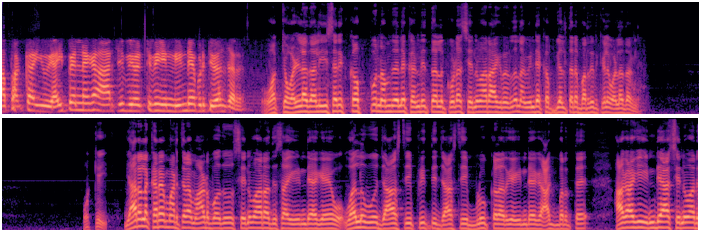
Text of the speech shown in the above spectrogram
ಆ ಪಕ್ಕ ಇವು ಐ ಪಿ ಎಲ್ನಾಗ ಆರ್ ಸಿ ಬಿ ಹೇಳ್ತೀವಿ ಇನ್ನು ಇಂಡಿಯಾ ಬಿಡ್ತೀವಿ ಅಂತ ಸರ್ ಓಕೆ ಒಳ್ಳೇದಾಗಲಿ. ಈ ಸರಿ ಕಪ್ಪು ನಮ್ದೇನೆ ಖಂಡಿತ ಅಲ್ಲಿ ಕೂಡ ಶನಿವಾರ ಆಗಿರೋದ್ರಿಂದ ನಾವು ಇಂಡಿಯಾ ಕಪ್ ಗೆಲ್ತಾರೆ ಬರ್ದಿದ್ದು ಕೇಳಿ ಒಳ್ಳೇದಾಗಲಿ. ಓಕೆ ಯಾರೆಲ್ಲ ಕರೆ ಮಾಡ್ತೀರಾ ಮಾಡ್ಬೋದು. ಶನಿವಾರ ದಿವಸ ಇಂಡಿಯಾಗೆ ಒಲವು ಜಾಸ್ತಿ ಪ್ರೀತಿ ಜಾಸ್ತಿ ಬ್ಲೂ ಕಲರ್ಗೆ ಇಂಡಿಯಾಗೆ ಆಗಿ ಬರುತ್ತೆ. ಹಾಗಾಗಿ ಇಂಡಿಯಾ ಶನಿವಾರ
